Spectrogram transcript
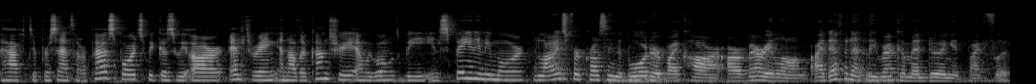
have to present our passports because we are entering another country and we won't be in Spain anymore. The lines for crossing the border by car are very long. I definitely recommend doing it by foot.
